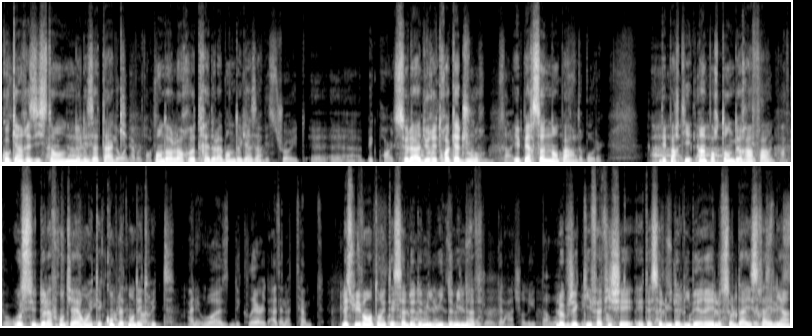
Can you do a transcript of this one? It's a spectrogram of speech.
qu'aucun résistant ne les attaque pendant leur retrait de la bande de Gaza. Cela a duré 3-4 jours et personne n'en parle. Des parties importantes de Rafah, au sud de la frontière, ont été complètement détruites. Les suivantes ont été celles de 2008-2009. L'objectif affiché était celui de libérer le soldat israélien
